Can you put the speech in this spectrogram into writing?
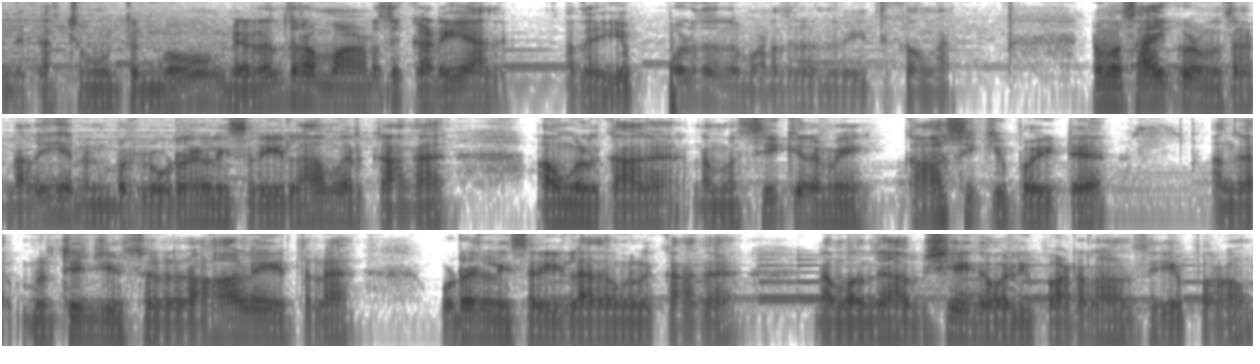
இந்த கஷ்டமும் துன்பமும் நிரந்தரமானது கிடையாது. அதை எப்பொழுதும் அந்த மனதில் வந்து வைத்துக்கோங்க. நம்ம சாய் குடும்பத்தில் நிறைய நண்பர்கள் உடல்நிலை சரியில்லாமல் இருக்காங்க. அவங்களுக்காக நம்ம சீக்கிரமே காசிக்கு போயிட்டு அங்கே மிருத்யுஞ்சீஸ்வரர் ஆலயத்தில் உடல்நிலை சரியில்லாதவங்களுக்காக நம்ம வந்து அபிஷேக வழிபாடெல்லாம் செய்ய போகிறோம்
